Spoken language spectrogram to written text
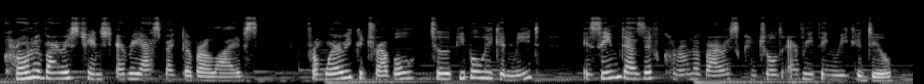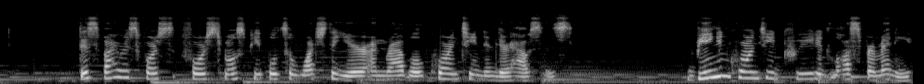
Coronavirus changed every aspect of our lives. From where we could travel to the people we could meet, it seemed as if coronavirus controlled everything we could do. This virus forced, forced most people to watch the year unravel quarantined in their houses. Being in quarantine created loss for many,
